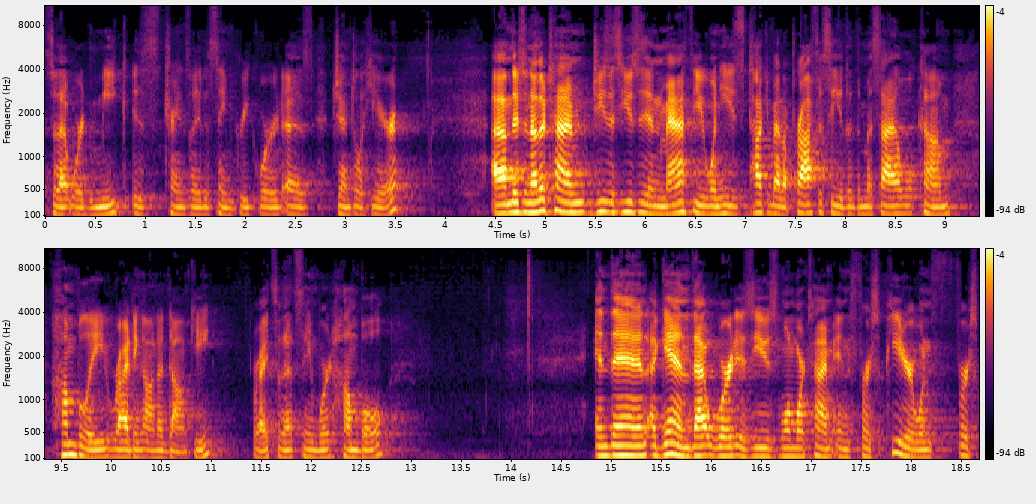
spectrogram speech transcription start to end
So that word meek is translated the same Greek word as gentle here. Um, there's another time Jesus uses it in Matthew when he's talking about a prophecy that the Messiah will come humbly riding on a donkey, right? So that same word, humble. And then again, that word is used one more time in First Peter when first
